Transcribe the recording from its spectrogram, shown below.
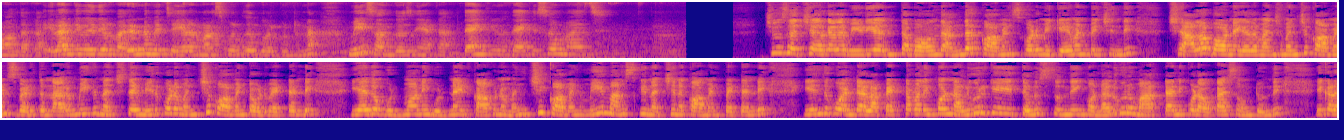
బాగుంది అక్క ఇలాంటి వీడియోలు మరెన్నో మీరు చేయాలని మనస్ఫూర్తిగా కోరుకుంటున్నా. మీ సంతోషిని అక్క. Thank you thank you so much చూసి వచ్చారు కదా వీడియో ఎంత బాగుంది. అందరు కామెంట్స్ కూడా మీకు ఏమనిపించింది చాలా బాగున్నాయి కదా. మంచి మంచి కామెంట్స్ పెడుతున్నారు. మీకు నచ్చితే మీరు కూడా మంచి కామెంట్ ఒకటి పెట్టండి. ఏదో గుడ్ మార్నింగ్ గుడ్ నైట్ కాకుండా మంచి కామెంట్ మీ మనసుకి నచ్చిన కామెంట్ పెట్టండి. ఎందుకు అంటే అలా పెట్టడం వల్ల ఇంకో నలుగురికి తెలుస్తుంది. ఇంకో నలుగురు మారటానికి కూడా అవకాశం ఉంటుంది. ఇక్కడ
